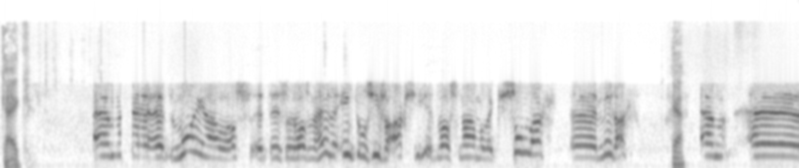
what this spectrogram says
Kijk. En uh, het mooie nou was, het, is, het was een hele impulsieve actie. Het was namelijk zondagmiddag. ja. En uh,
